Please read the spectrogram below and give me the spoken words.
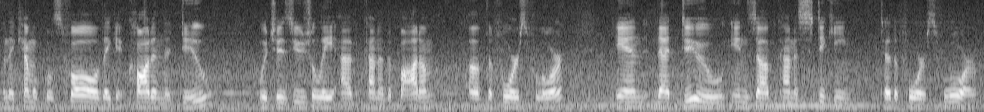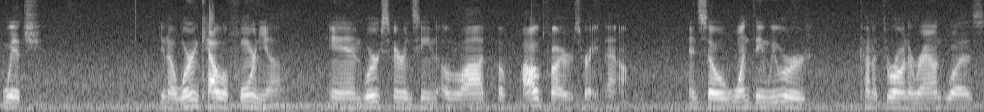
when the chemicals fall, they get caught in the dew, which is usually at kind of the bottom of the forest floor. And that dew ends up kind of sticking to the forest floor, which, you know, we're in California and we're experiencing a lot of wildfires right now. And so one thing we were kind of throwing around was,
